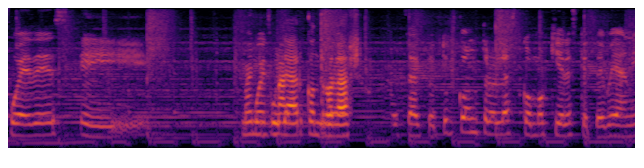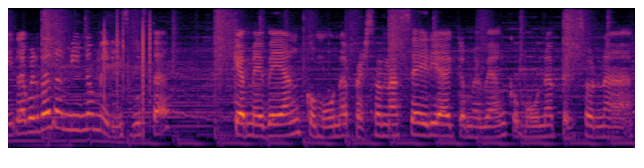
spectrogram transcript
puedes eh, pues, manipular, controlar. Exacto, tú controlas cómo quieres que te vean. Y la verdad a mí no me disgusta que me vean como una persona seria, que me vean como una persona,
